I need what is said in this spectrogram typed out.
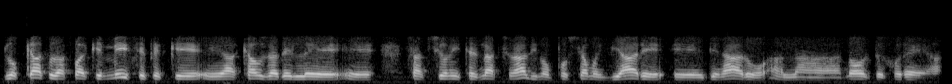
bloccato da qualche mese perché eh, a causa delle eh, sanzioni internazionali non possiamo inviare eh, denaro alla Nord Corea.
